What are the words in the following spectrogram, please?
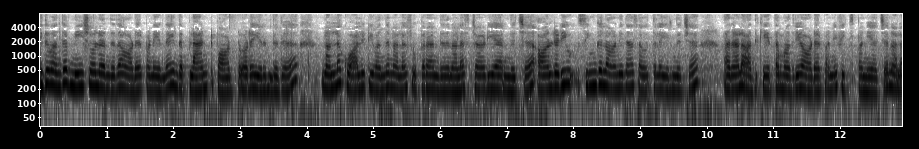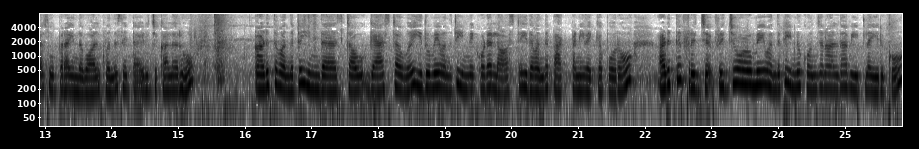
இது வந்து மீஷோலேருந்து இருந்து தான் ஆர்டர் பண்ணியிருந்தேன். இந்த பிளான்ட் பாட்டோடு இருந்தது. நல்ல குவாலிட்டி வந்து நல்லா சூப்பராக இருந்தது. நல்லா ஸ்டடியாக இருந்துச்சு. ஆல்ரெடி சிங்கிள் ஆணி தான் சவுத்தில் இருந்துச்சு. அதனால் அதுக்கேற்ற மாதிரியே ஆர்டர் பண்ணி ஃபிக்ஸ் பண்ணியாச்சு. நல்லா சூப்பராக இந்த வால்க்கு வந்து செட் ஆயிடுச்சு கலரும் அடுத்து வந்துட்டு இந்த ஸ்டவ் கேஸ் ஸ்டவ்வு இதுவுமே வந்துட்டு இன்னைக்கோட லாஸ்ட்டு இதை வந்து பேக் பண்ணி வைக்க போகிறோம் அடுத்து ஃப்ரிட்ஜு ஃப்ரிட்ஜுமே வந்துட்டு இன்னும் கொஞ்ச நாள் தான் வீட்டில் இருக்கும்.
